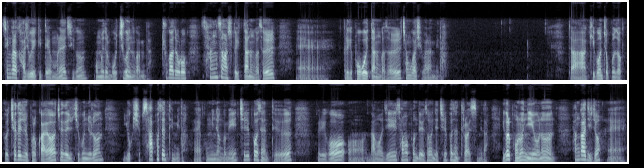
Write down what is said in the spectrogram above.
생각을 가지고 있기 때문에 지금 공매도를 못 치고 있는 겁니다. 추가적으로 상승할 수도 있다는 것을 에, 그렇게 보고 있다는 것을 참고하시기 바랍니다. 자, 기본적 분석, 그 최대주 볼까요? 최대주 지분율은 64%입니다. 예, 국민연금이 7%, 그리고 어, 나머지 사모펀드에서 이제 7% 들어가 있습니다. 이걸 보는 이유는 한 가지죠. 예,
